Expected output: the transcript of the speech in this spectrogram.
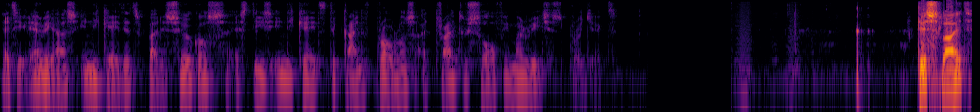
at the areas indicated by the circles as these indicate the kind of problems I try to solve in my research project. This slide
